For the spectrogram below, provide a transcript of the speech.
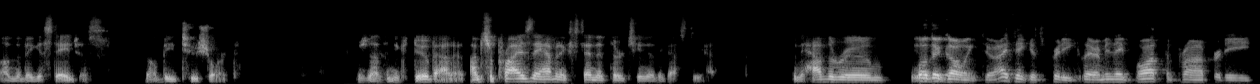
on the biggest stages. They'll be too short. There's nothing you can do about it. I'm surprised they haven't extended 13 at Augusta yet. When they have the room. Well, they're going to. I think it's pretty clear. I mean, they bought the property.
